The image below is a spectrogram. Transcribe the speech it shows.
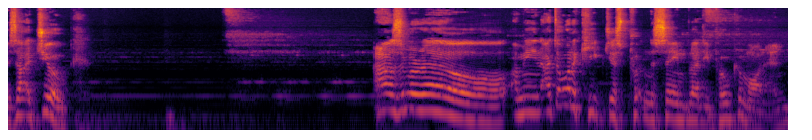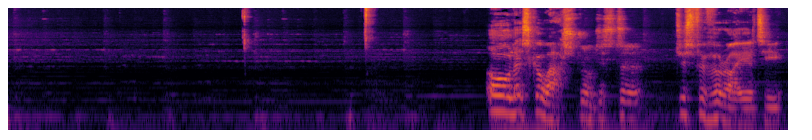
Is that a joke? Azumarill. I mean, I don't want to keep just putting the same bloody Pokemon in. Oh, let's go Astral just to just for variety.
